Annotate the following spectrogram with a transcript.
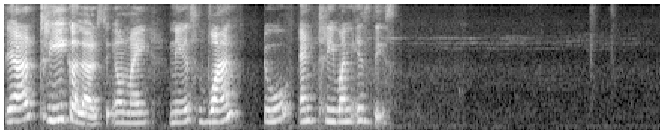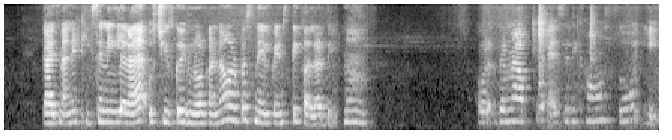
they are three colours on my nails one two and three one is this guys मैंने ठीक से नहीं लगाया, उस चीज़ को इग्नोर करना और बस नेल पेंट्स के कलर देखना। और अगर मैं आपको ऐसे दिखाऊँ तो ये।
